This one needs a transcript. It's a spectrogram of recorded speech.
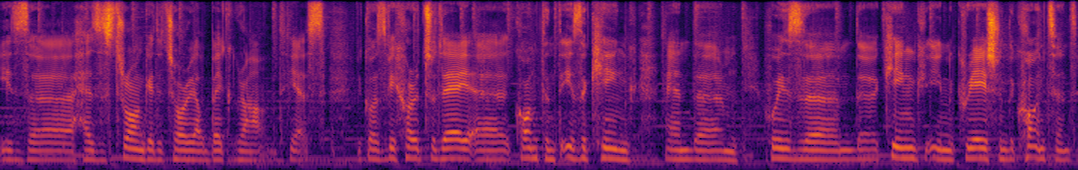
is uh, has a strong editorial background. Yes, because we heard today uh, content is a king, and um, who is um, the king in creation the content?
